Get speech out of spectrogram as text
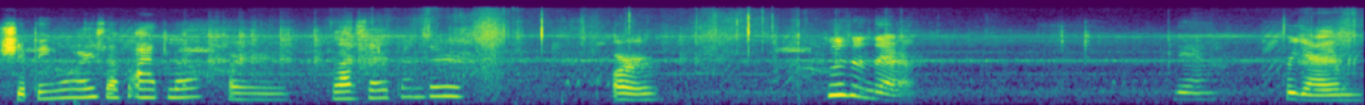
shipping wars of Atla or Last Airbender? Or who's in there? Yeah, forget him.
